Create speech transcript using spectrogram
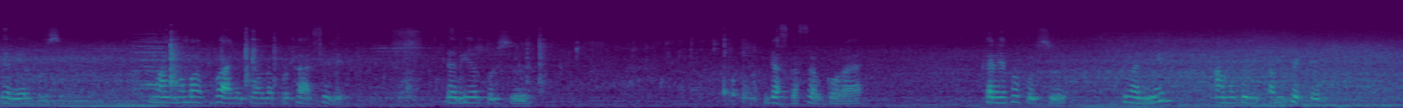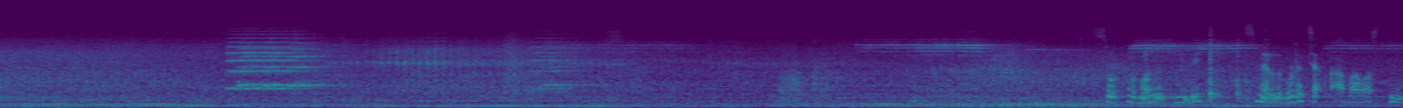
ధనియాల పులుసు. మా అమ్మ మాకు బాలింపు వాళ్ళప్పుడు కాసేది. ధనియాల పులుసు గసగసాల కూర కరివేప పులుసు ఇవన్నీ అమ్ముకుని అమ్మ పెట్టేది. సూపర్ బాగుంటుంది స్మెల్ కూడా చాలా బాగా వస్తుంది.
